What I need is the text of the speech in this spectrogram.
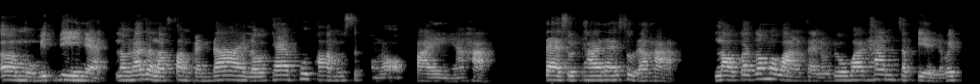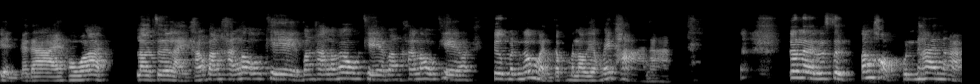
เออหมูมิตรดีเนี่ย เราน่าจะรับฟังกันได้ เราแค่พูดความรู้สึกของเราออกไปอย่างเงี้ยค่ะ แต่สุดท้ายท้ายสุดอะค่ะ เราก็ต้องมาวางใจเราด้วยว่าท่านจะเปลี่ยนหรือไม่เปลี่ยนก็ได้ เพราะว่า เราเจอหลายครั้งบางครั้งเราโอเค บางครั้งเราไม่โอเค บางครั้งเราโอเค คือมันก็เหมือนกับเรายังไม่ผ่านอะ ก็เลยรู้สึกต้องขอบคุณท่านค่ะ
